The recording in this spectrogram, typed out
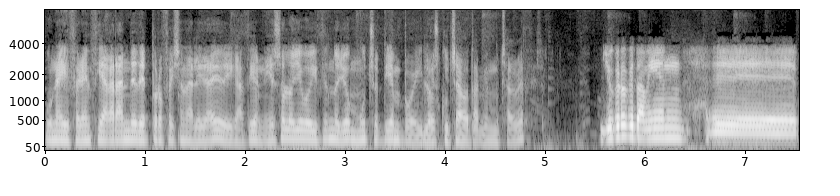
una diferencia grande de profesionalidad y dedicación. Y eso lo llevo diciendo yo mucho tiempo y lo he escuchado también muchas veces. Yo creo que también, eh,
